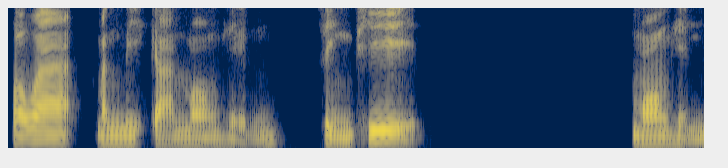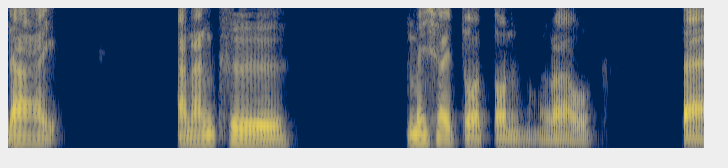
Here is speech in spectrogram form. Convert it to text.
เพราะว่ามันมีการมองเห็นสิ่งที่มองเห็นได้ อันนั้นคือ ไม่ใช่ตัวตนของเรา แต่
